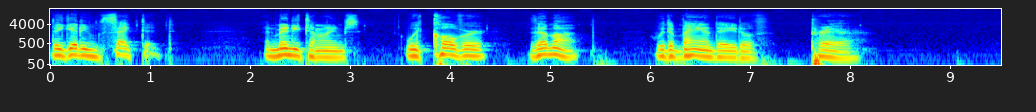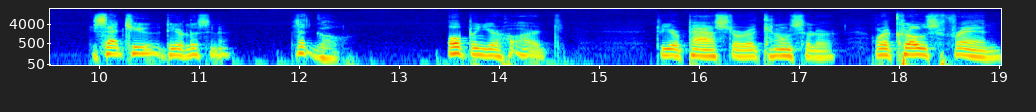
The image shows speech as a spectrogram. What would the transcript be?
they get infected. And many times we cover them up with a band aid of prayer. Is that you, dear listener? Let go. Open your heart to your pastor or a counselor or a close friend,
